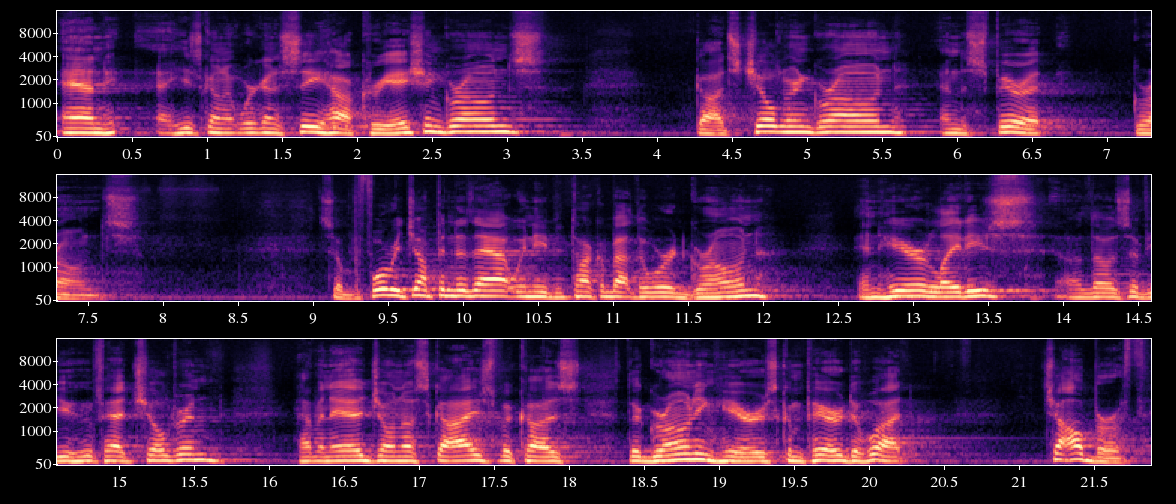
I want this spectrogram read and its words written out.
And he's to, we're going to see how creation groans, God's children groan, and the Spirit groans. So before we jump into that, we need to talk about the word groan. And here, ladies, uh, those of you who've had children, have an edge on us guys because the groaning here is compared to what? Childbirth.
